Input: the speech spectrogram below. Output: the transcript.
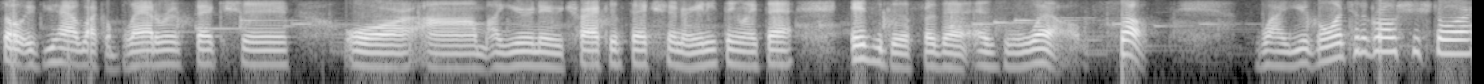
so if you have like a bladder infection or um, a urinary tract infection or anything like that, it's good for that as well. So while you're going to the grocery store,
